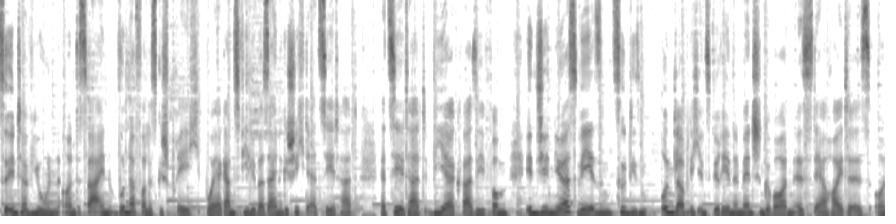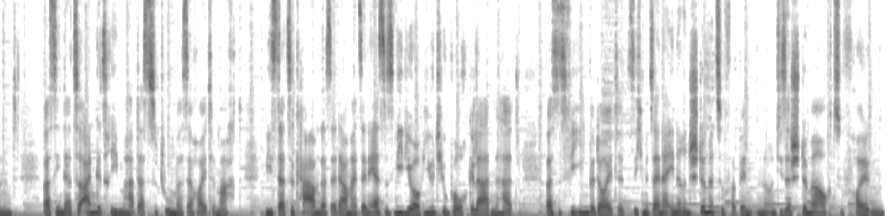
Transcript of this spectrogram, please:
zu interviewen. Und es war ein wundervolles Gespräch, wo er ganz viel über seine Geschichte erzählt hat. Erzählt hat, wie er quasi vom Ingenieurswesen zu diesem unglaublich inspirierenden Menschen geworden ist, der er heute ist. Und was ihn dazu angetrieben hat, das zu tun, was er heute macht. Wie es dazu kam, dass er damals sein erstes Video auf YouTube hochgeladen hat. Was es für ihn bedeutet, sich mit seiner inneren Stimme zu verbinden und dieser Stimme auch zu folgen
